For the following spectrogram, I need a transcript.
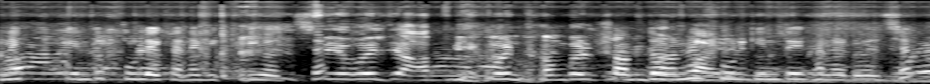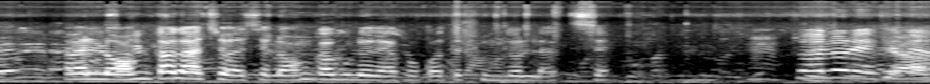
অনেক কিন্তু ফুল এখানে বিক্রি হচ্ছে। সব ধরনের ফুল কিন্তু এখানে রয়েছে। আবার লঙ্কা গাছও আছে। লঙ্কাগুলো দেখো কত সুন্দর লাগছে। চলো রেখে দাও।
